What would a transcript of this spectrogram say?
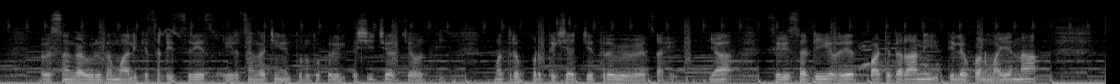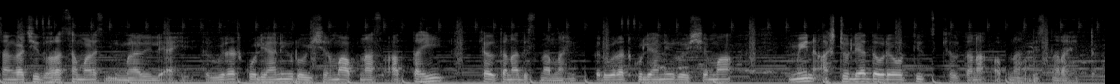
असंघाविरुद्ध मालिकेसाठी श्रेयस अय्यर संघाचे नेतृत्व करेल अशी चर्चा होती. मात्र प्रत्यक्षात चित्र वेगळंच आहे. या सिरीजसाठी रजत पाटेकर आणि तिलक वर्मा यांना संघाची धोरा सांभाळण्यास मिळालेली आहे. तर विराट कोहली आणि रोहित शर्मा आपणास आत्ताही खेळताना दिसणार नाही तर विराट कोहली आणि रोहित शर्मा मेन ऑस्ट्रेलिया दौऱ्यावरतीच खेळताना आपणास दिसणार आहेत.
